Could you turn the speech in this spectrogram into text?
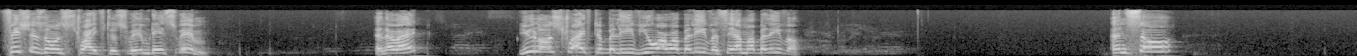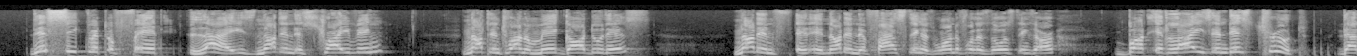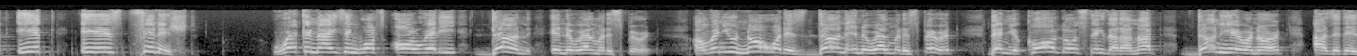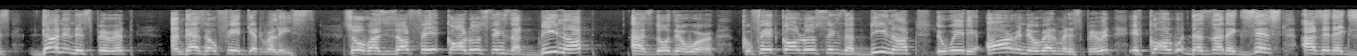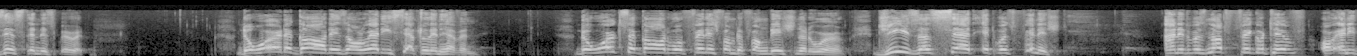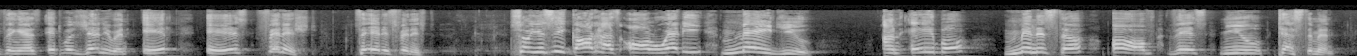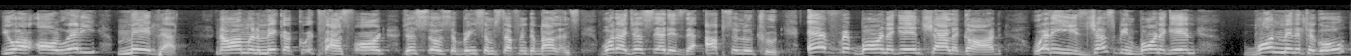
Fishes don't strive to swim, they swim. Isn't that right? You don't strive to believe, you are a believer. Say, I'm a believer. And so, This secret of faith lies not in the striving, not in trying to make God do this, not in, in, in, not in the fasting, as wonderful as those things are, but it lies in this truth that it is finished. Recognizing what's already done in the realm of the Spirit. And when you know what is done in the realm of the Spirit, then you call those things that are not done here on earth as it is done in the Spirit, and that's how faith get released. So as a result, faith call those things that be not as though they were. Faith call those things that be not the way they are in the realm of the Spirit. It call what does not exist as it exists in the Spirit. The Word of God is already settled in heaven. The works of God were finished from the foundation of the world. Jesus said it was finished. And it was not figurative or anything else, it was genuine. It is finished. Say, it is finished. So you see, God has already made you an able minister of this New Testament. You are already made that. Now I'm going to make a quick fast forward just so to bring some stuff into balance. What I just said is the absolute truth. Every born again child of God, whether he's just been born again one minute ago,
